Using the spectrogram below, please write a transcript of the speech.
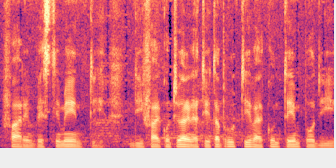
fare investimenti, di far continuare l'attività produttiva e al contempo di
